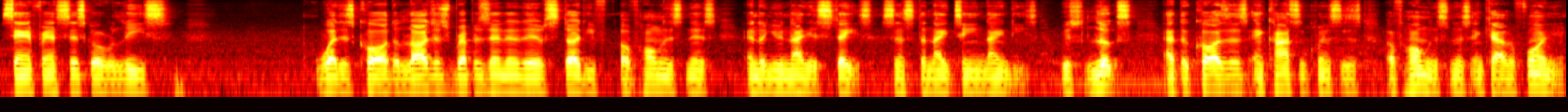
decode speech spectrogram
San Francisco released what is called the largest representative study of homelessness in the United States since the 1990s, which looks at the causes and consequences of homelessness in California.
